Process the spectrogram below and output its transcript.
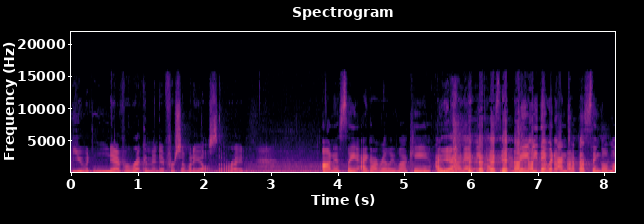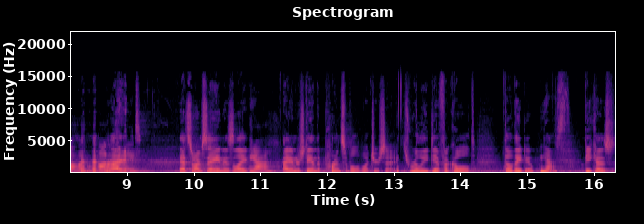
you would never recommend it for somebody else, though, right? Honestly, I got really lucky. I Yeah. wouldn't because maybe they would end up a single mom, honestly. Right. That's what I'm saying is like, Yeah. I understand the principle of what you're saying. It's really difficult, though they do, Yes. because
